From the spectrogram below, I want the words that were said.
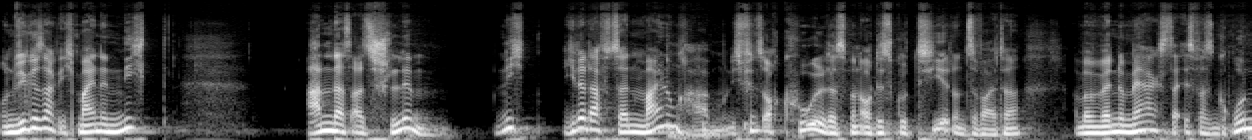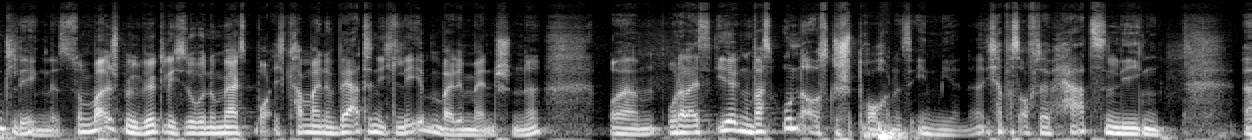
Und wie gesagt, ich meine nicht anders als schlimm. Nicht, jeder darf seine Meinung haben. Und ich finde es auch cool, dass man auch diskutiert und so weiter. Aber wenn du merkst, da ist was Grundlegendes, zum Beispiel wirklich so, wenn du merkst, boah, ich kann meine Werte nicht leben bei den Menschen, ne? Ähm, oder da ist irgendwas Unausgesprochenes in mir, ne? Ich habe was auf dem Herzen liegen, äh,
